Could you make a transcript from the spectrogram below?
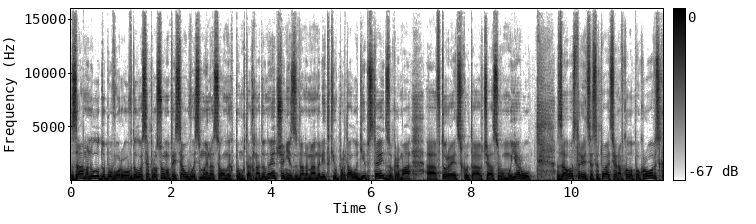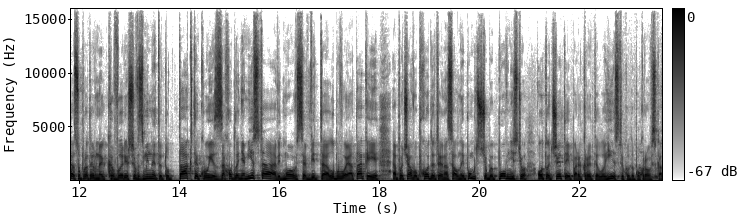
За минулу добу ворогу вдалося просунутися у восьми населених пунктах на Донеччині. За даними аналітиків порталу Deep State, зокрема в Торецьку та в Часовому Яру. Загострюється ситуація навколо Покровська. Супротивник вирішив змінити тут тактику із захоплення міста. Відмовився від е, лобової атаки і е, почав обходити населений пункт, щоб повністю оточити і перекрити логістику до Покровська.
